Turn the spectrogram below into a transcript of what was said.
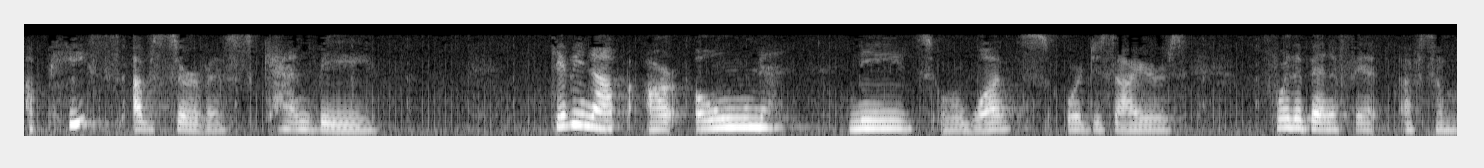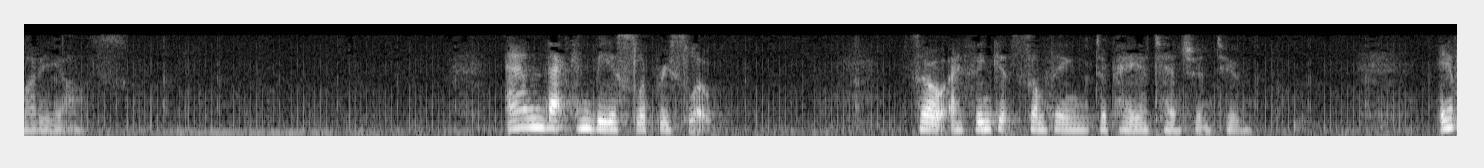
A piece of service can be giving up our own needs or wants or desires for the benefit of somebody else. And that can be a slippery slope. So I think it's something to pay attention to. If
